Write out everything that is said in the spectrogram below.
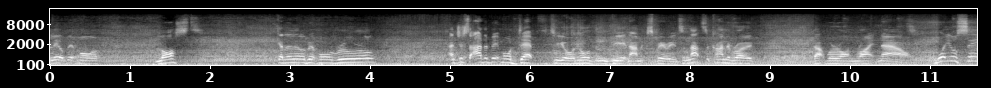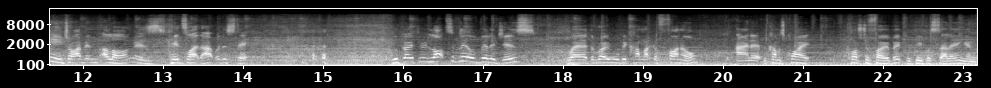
a little bit more lost, get a little bit more rural, and just add a bit more depth to your northern Vietnam experience. And that's the kind of road that we're on right now. What you'll see driving along is kids like that with a stick. you'll go through lots of little villages where the road will become like a funnel and it becomes quite claustrophobic with people selling and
